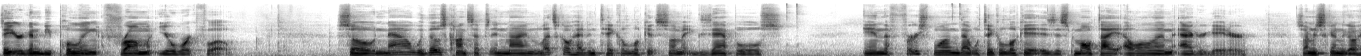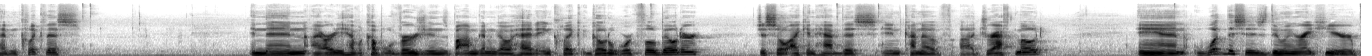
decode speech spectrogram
that you're going to be pulling from your workflow. So now with those concepts in mind, let's go ahead and take a look at some examples. And the first one that we'll take a look at is this multi-LLM aggregator. So I'm just going to go ahead and click this. And then I already have a couple versions, but I'm going to go ahead and click go to workflow builder just so I can have this in kind of uh, draft mode. And what this is doing right here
